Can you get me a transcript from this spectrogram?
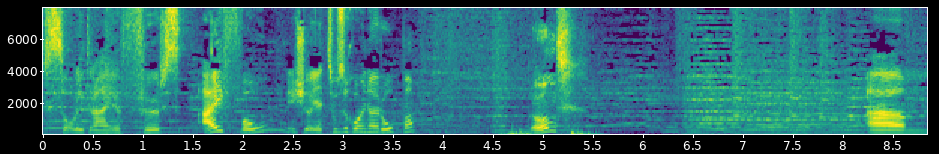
Die Metal Gear Solid Reihe fürs iPhone ist ja jetzt rausgekommen in Europa. Und? Ähm,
